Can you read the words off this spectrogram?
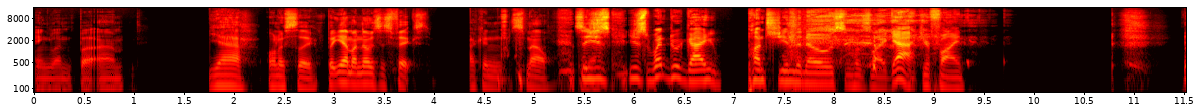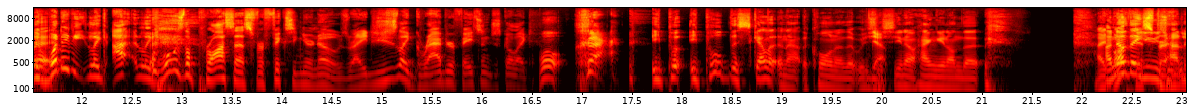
England, but um, yeah, honestly, but yeah, my nose is fixed. I can smell. So you Yeah. just you just went to a guy who punched you in the nose and was like, "Yeah, you're fine." Like, Yeah. what did he like? I like, what was the process for fixing your nose? Right? Did you just like grab your face and just go like, well, he put he pulled the skeleton out the corner that was Yep. just you know hanging on the. I, I know they use they,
